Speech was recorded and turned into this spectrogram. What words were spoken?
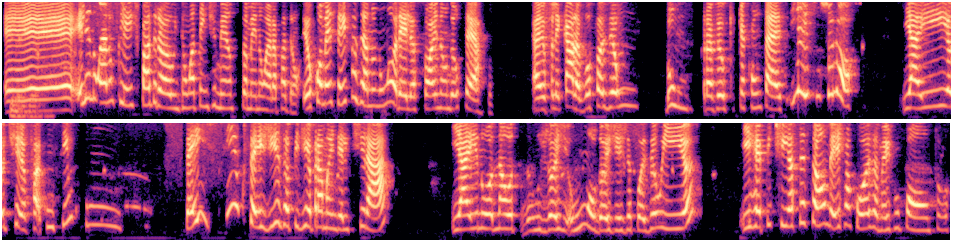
É, ele não era um cliente padrão, então o atendimento também não era padrão. Eu comecei fazendo numa orelha só e não deu certo. Aí eu falei, cara, vou fazer um boom para ver o que, que acontece. E aí funcionou. E aí eu tirei, com cinco, com seis, cinco, seis dias, eu pedia para a mãe dele tirar e aí, no, na, uns dois, um ou dois dias depois, eu ia e repetia a sessão, mesma coisa, mesmo ponto.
